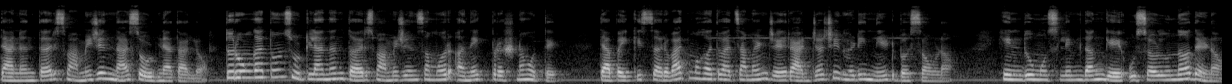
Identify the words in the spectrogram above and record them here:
त्यानंतर स्वामीजींना सोडण्यात आलं. तुरुंगातून सुटल्यानंतर स्वामीजींसमोर अनेक प्रश्न होते. त्यापैकी सर्वात महत्त्वाचा म्हणजे राज्याची घडी नीट बसवणं. हिंदू मुस्लिम दंगे उसळू न देणं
